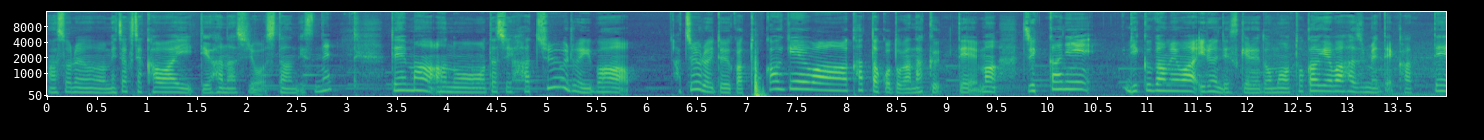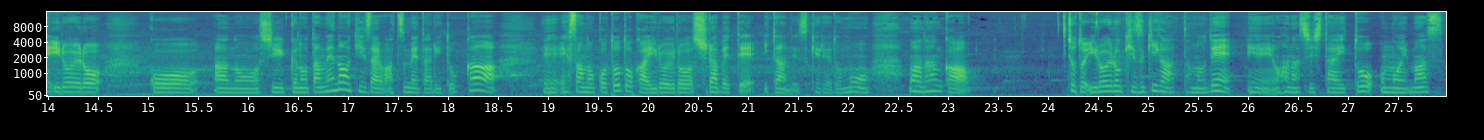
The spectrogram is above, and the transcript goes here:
まあ、それはめちゃくちゃ可愛いっていう話をしたんですね。でまああの私爬虫類は爬虫類というかトカゲは飼ったことがなくって、まあ、実家にリクガメはいるんですけれどもトカゲは初めて飼っていろいろこうあの飼育のための機材を集めたりとか、えー、餌のこととかいろいろ調べていたんですけれどもまあなんかちょっといろいろ気づきがあったので、えー、お話ししたいと思います。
